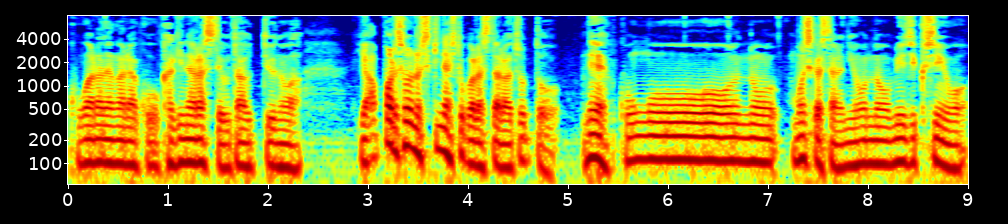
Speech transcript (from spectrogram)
小柄ながらこう、嗅ぎ鳴らして歌うっていうのは、やっぱりそういうの好きな人からしたら、ちょっとね、今後の、もしかしたら日本のミュージックシーンを、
